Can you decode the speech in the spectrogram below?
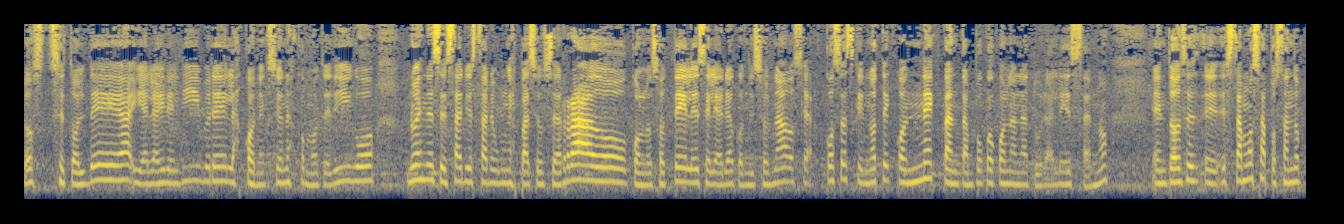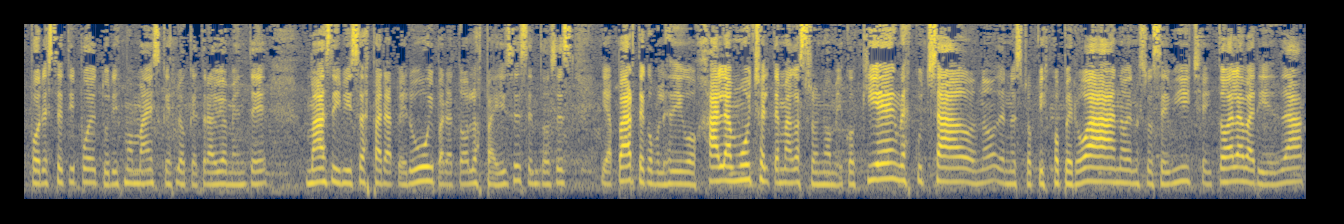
los, se toldea y al aire libre, las conexiones, como te digo, no es necesario estar en un espacio cerrado, con los hoteles, el aire acondicionado, o sea, cosas que no te conectan tampoco con la naturaleza, ¿no? Entonces, eh, estamos apostando por este tipo de turismo más, que es lo que trae obviamente más divisas para Perú y para todos los países, entonces, y aparte, como les digo, jala mucho el tema gastronómico. ¿Quién ha escuchado, ¿no? De nuestro pisco peruano, de nuestro ceviche, y toda la variedad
